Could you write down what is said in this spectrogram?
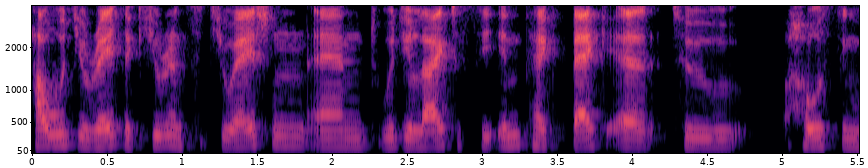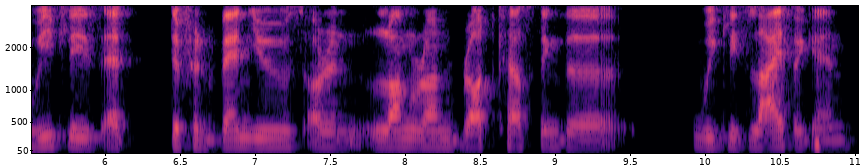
How would you rate the current situation? And would you like to see Impact back at, to hosting weeklies at different venues or in long run broadcasting the weeklies live again?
